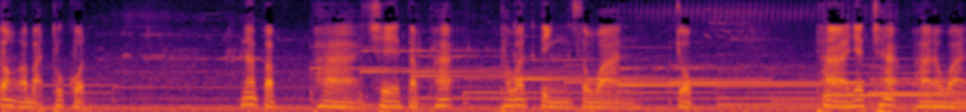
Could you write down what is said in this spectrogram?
ต้องอบัตทุกกฎนาปพาเชตพะทวติงสวานจบ ทายัชชะพานวาน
